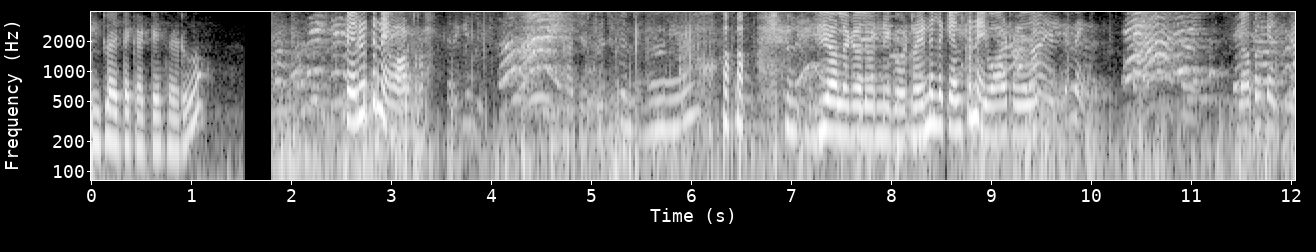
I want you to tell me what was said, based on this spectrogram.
ఇంట్లో అయితే కట్టేశారు. పెరుగుతున్నాయి వాటర్. జియాలగాలు ఉన్నాయి కూడా. ట్రైన్లకి వెళ్తున్నాయి వాటర్? లోపలికి వెళ్తుంది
